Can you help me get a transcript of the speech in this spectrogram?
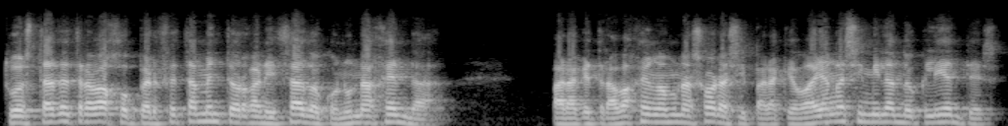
tu estado de trabajo perfectamente organizado con una agenda para que trabajen a unas horas y para que vayan asimilando clientes,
